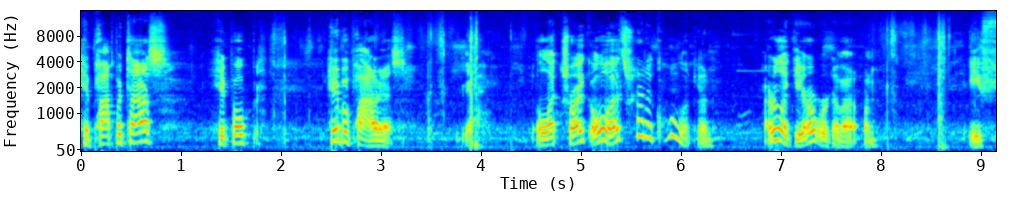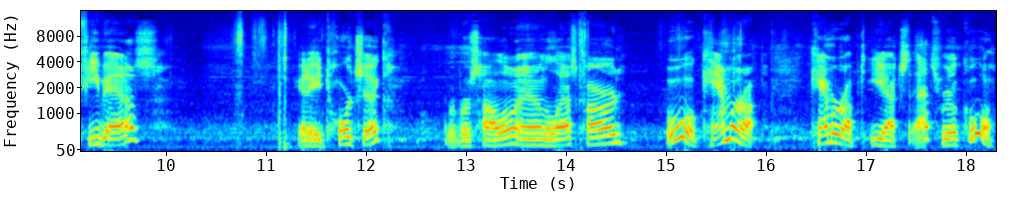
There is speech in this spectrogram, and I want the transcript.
Hippopotas, Hippo, Hippopotamus, yeah, Electrike, oh that's kind of cool looking, I really like the artwork on that one, a Feebas, got a Torchic, Reverse Holo, and the last card, Ooh, Up, Camerupt EX. That's real cool.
